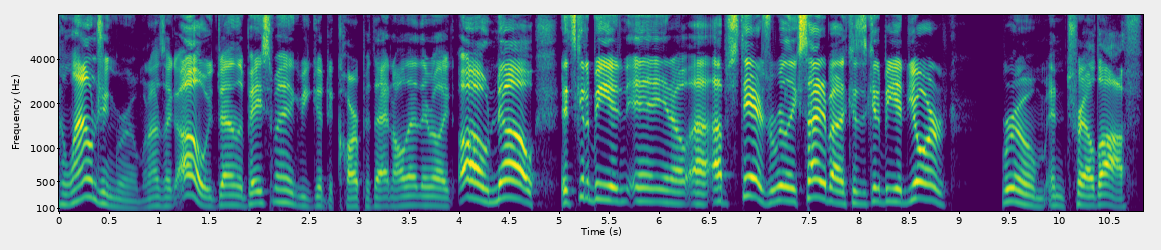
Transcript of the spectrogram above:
a lounging room. And I was like, oh, down in the basement, it'd be good to carpet that and all that. And they were like, oh, no, it's to be in, in, you know, uh, upstairs. We're really excited about it because it's to be in your room and trailed off.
